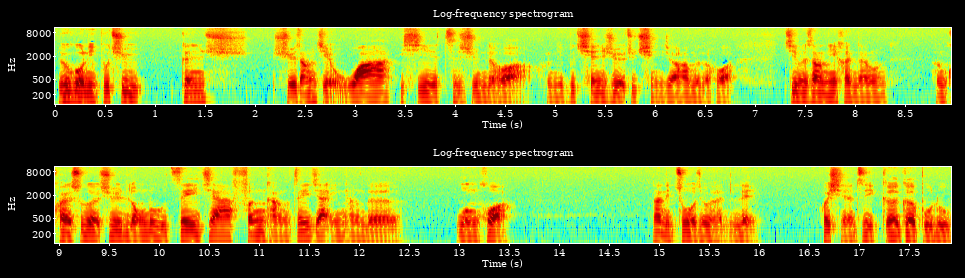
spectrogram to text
如果你不去跟学长姐挖一些资讯的话，你不谦虚的去请教他们的话，基本上你很难很快速的去融入这一家分行、这一家银行的文化，那你做的就会很累，会显得自己格格不入。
